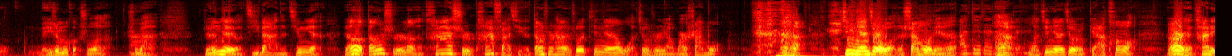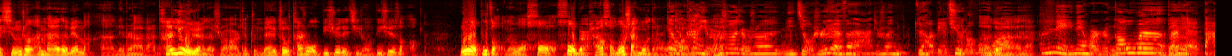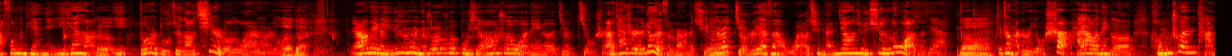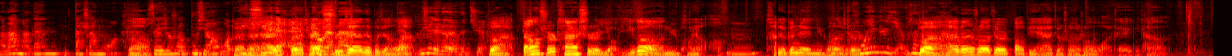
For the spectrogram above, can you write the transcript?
没什么可说的，是吧？人家有极大的经验。然后当时呢，他是他发起的，当时他就说，今年我就是要玩沙漠，啊，今年就是我的沙漠年啊，对对对啊，，我今年就是给他趟了。然后而且他这行程安排的特别满，你知道吧？他六月的时候就准备，就他说我必须得启程，必须走。如果不走呢，我后后边还有好多沙漠等着我对，我看有人啊。说，就是说你九十月份啊，就说你最好别去罗布啊，泊。对对，那那会儿是高温，嗯而且大风天气，一天好像嗯。一多少度？最高七十多度还是多少度？啊对，然后那个于顺顺就说说不行，说我那个就是九十啊，他是六月份帮着他去，他说嗯九十月份我要去南疆去驯骆驼去，啊就正好就是有事儿，还要那个横穿塔克拉玛干大沙漠，啊，所以就说不行，我必须他对得他时六月份，间就不行，了。必须得六月份去。对，当时他是有一个女朋友，嗯，他就跟这女朋友就就是红颜知己也不算对，他就跟说就是道别，就说说我这你看，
